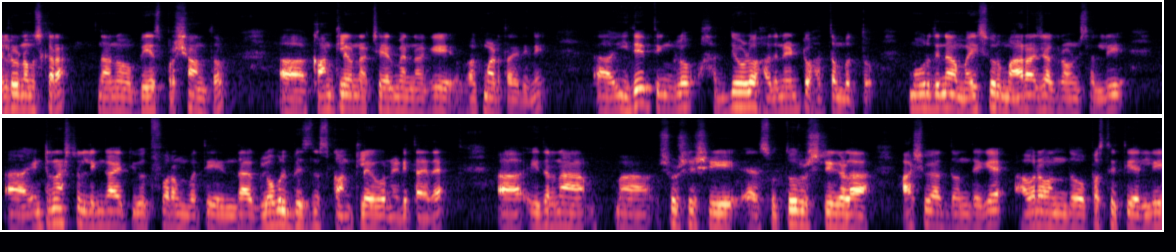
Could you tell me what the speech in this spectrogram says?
ಎಲ್ರಿಗೂ ನಮಸ್ಕಾರ. ನಾನು ಬಿ ಎಸ್ ಪ್ರಶಾಂತ್. ಕಾನ್ಕ್ಲೇವ್ನ ಚೇರ್ಮನ್ ಆಗಿ ವರ್ಕ್ ಮಾಡ್ತಾ ಇದ್ದೀನಿ. ಇದೇ ತಿಂಗಳು ಹದಿನೇಳು, ಹದಿನೆಂಟು, ಹತ್ತೊಂಬತ್ತು, ಮೂರು ದಿನ ಮೈಸೂರು ಮಹಾರಾಜ ಗ್ರೌಂಡ್ಸಲ್ಲಿ ಇಂಟರ್ನ್ಯಾಷನಲ್ ಲಿಂಗಾಯತ್ ಯೂತ್ ಫೋರಂ ವತಿಯಿಂದ ಗ್ಲೋಬಲ್ ಬಿಸ್ನೆಸ್ ಕಾನ್ಕ್ಲೇವ್ ನಡೀತಾ ಇದೆ. ಇದನ್ನ ಆ, ಶ್ರೀ ಸುತ್ತೂರು ಶ್ರೀಗಳ ಆಶೀರ್ವಾದದೊಂದಿಗೆ ಅವರ ಒಂದು ಉಪಸ್ಥಿತಿಯಲ್ಲಿ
